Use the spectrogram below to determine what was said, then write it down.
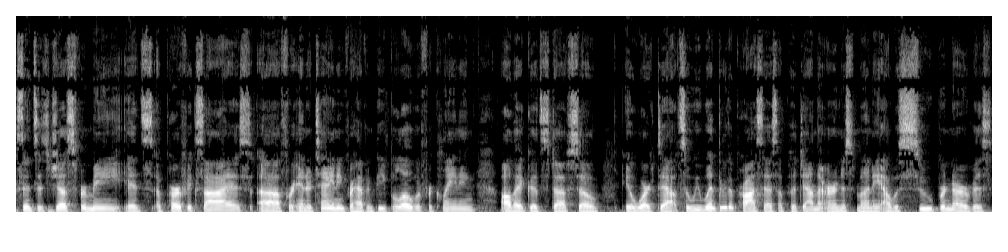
Since it's just for me, it's a perfect size uh, for entertaining, for having people over, for cleaning, all that good stuff. So it worked out. So we went through the process. I put down the earnest money. I was super nervous.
